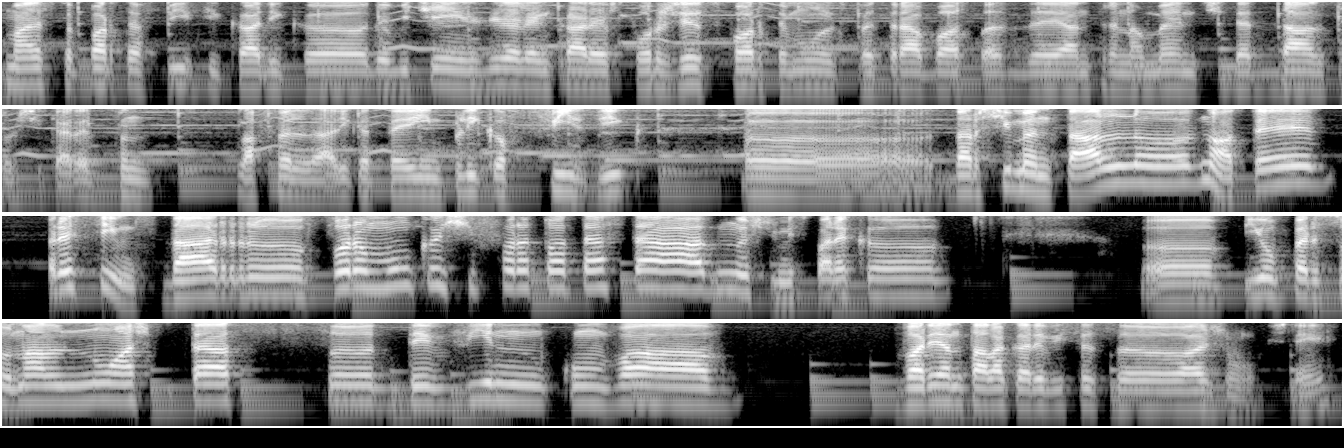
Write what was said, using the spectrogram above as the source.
mai ales pe partea fizică, adică de obicei în zilele în care forjez foarte mult pe treaba asta de antrenament și de dansuri și care sunt la fel, adică te implică fizic, uh, dar și mental, uh, nu, te resimți, dar uh, fără muncă și fără toate astea, nu știu, mi se pare că uh, eu personal nu aș putea să devin cumva varianta la care visez să ajung, știi?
